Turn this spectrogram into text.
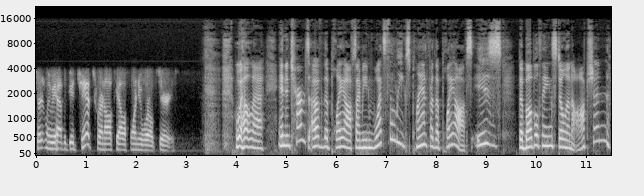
certainly we have a good chance for an All California World Series. Well, uh, and in terms of the playoffs, I mean, what's the league's plan for the playoffs? Is the bubble thing still an option?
